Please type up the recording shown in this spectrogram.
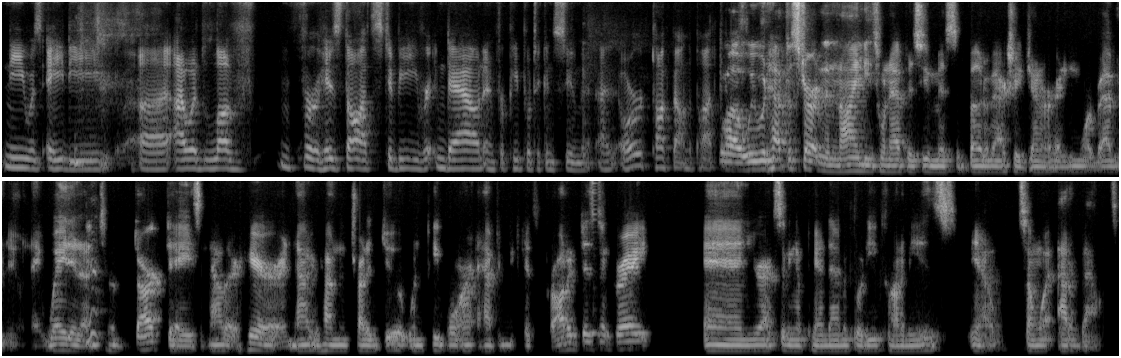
Nee was AD, uh, I would love for his thoughts to be written down and for people to consume it uh, or talk about on the podcast. Well, we would have to start in the 90s when FSU missed the boat of actually generating more revenue. And they waited until dark days, and now they're here. And now you're having to try to do it when people aren't happy because the product isn't great, and you're exiting a pandemic where the economy is, you know, somewhat out of balance.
